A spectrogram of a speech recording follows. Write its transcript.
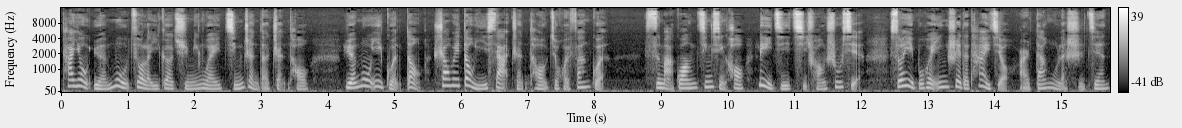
他用原木做了一个取名为“颈枕”的枕头。原木一滚动，稍微动一下，枕头就会翻滚。司马光惊醒后立即起床书写，所以不会因睡得太久而耽误了时间。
